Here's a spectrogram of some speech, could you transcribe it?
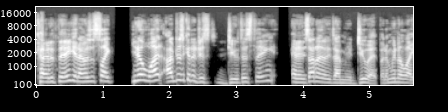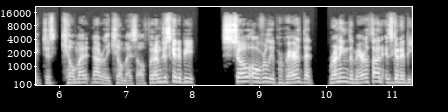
Kind of thing. And I was just like, you know what? I'm just gonna just do this thing. And it's not that I'm gonna do it, but I'm gonna like just kill my not really kill myself, but I'm just gonna be so overly prepared that running the marathon is gonna be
